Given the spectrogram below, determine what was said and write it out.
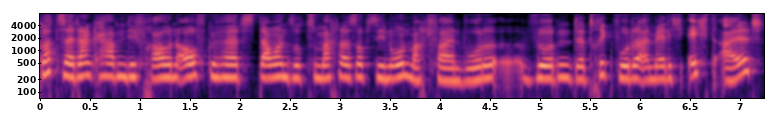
Gott sei Dank haben die Frauen aufgehört, dauernd so zu machen, als ob sie in Ohnmacht fallen wurde, würden. Der Trick wurde allmählich echt alt.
